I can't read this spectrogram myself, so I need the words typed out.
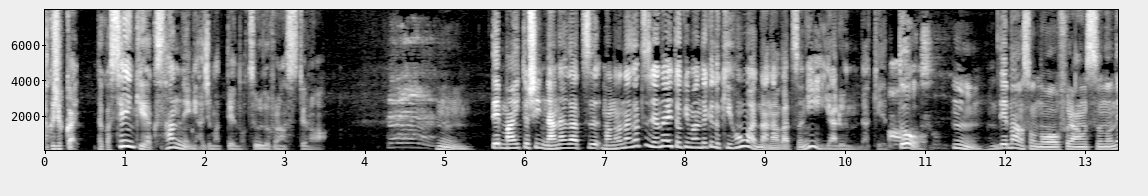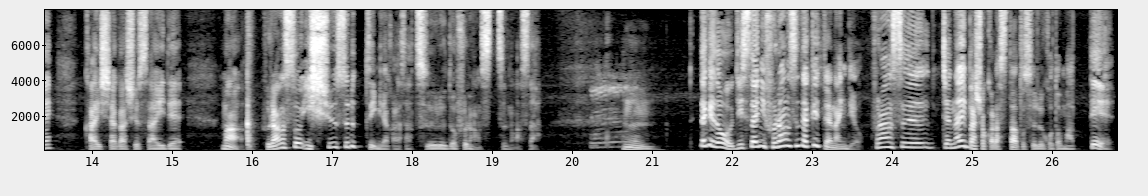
110回。だから1903年に始まってんの、ツール・ド・フランスっていうのは。うん。で、毎年7月、まあ7月じゃない時もあるんだけど、基本は7月にやるんだけど、うん。で、まあそのフランスのね、会社が主催で、まあ、フランスを一周するって意味だからさ、ツール・ド・フランスっつうのはさ。うん。だけど、実際にフランスだけじゃないんだよ。フランスじゃない場所からスタートすることもあって、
